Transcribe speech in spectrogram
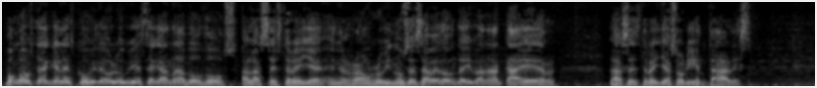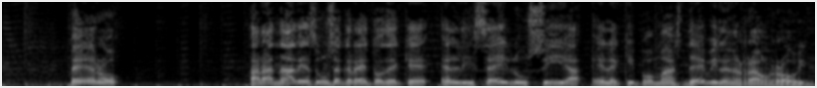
Ponga usted que el escogido le hubiese ganado dos a las estrellas en el round robin. No se sabe dónde iban a caer las estrellas orientales. Pero para nadie es un secreto de que el Licey lucía el equipo más débil en el round robin.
